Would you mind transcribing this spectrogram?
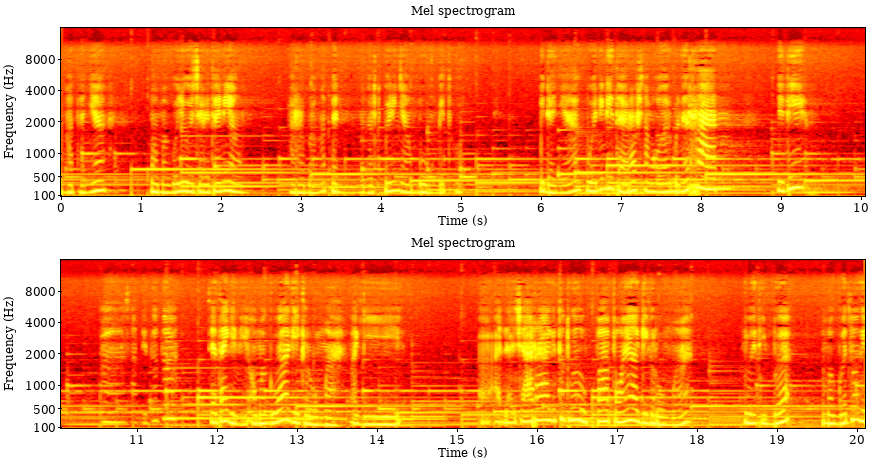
yang katanya mama gue juga cerita ini yang parah banget dan menurut gue ini nyambung gitu. Bedanya gue ini diteror sama ular beneran. Jadi uh, saat itu tuh cerita gini oma gue lagi ke rumah lagi uh, ada acara gitu tuh lupa pokoknya lagi ke rumah. Tiba-tiba oma gue tuh lagi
